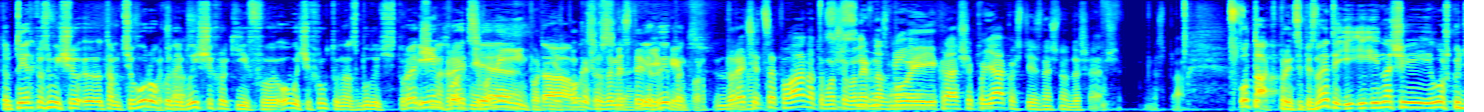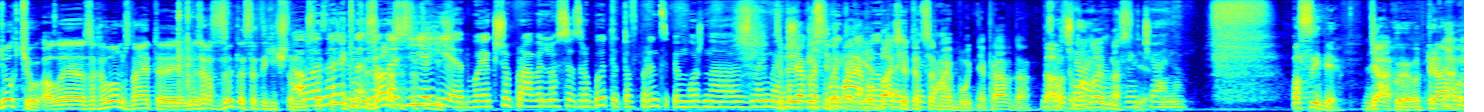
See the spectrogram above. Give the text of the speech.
Тобто я так розумію, що е, там цього року, часу. найближчих років, е, овочі, фрукти у нас будуть Туреччина, Імпортні, Греція. вони імпортні. та, Поки що замістив їх імпорт. До речі, це погано, тому що вони в нас були і краще по якості, і значно дешевші. Насправді. Отак, в принципі, знаєте, і, і, і наче і ложку дьогтю, але загалом, знаєте, ми зараз звикли стратегічно Але мислити. знаєш, і як тут на- і на- зараз надія є, бо якщо правильно все зробити, то в принципі можна з Це найменших ну, якось ми маємо бачити це так. майбутнє, правда? От Звичайно, воно і в нас є. звичайно. Пасибі. Дякую. Дякую. От прямо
